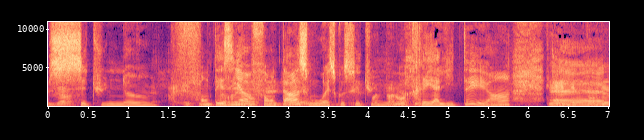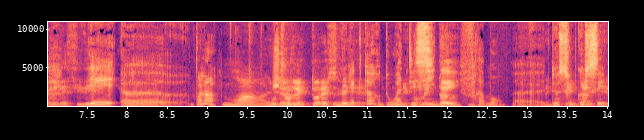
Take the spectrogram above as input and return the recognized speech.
c'est une fantaisie, un fantasme, ou est-ce que c'est une réalité hein? Et voilà, moi, le lecteur doit décider vraiment euh, de ce que c'est.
